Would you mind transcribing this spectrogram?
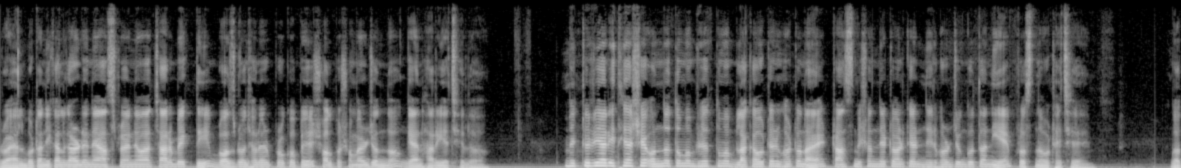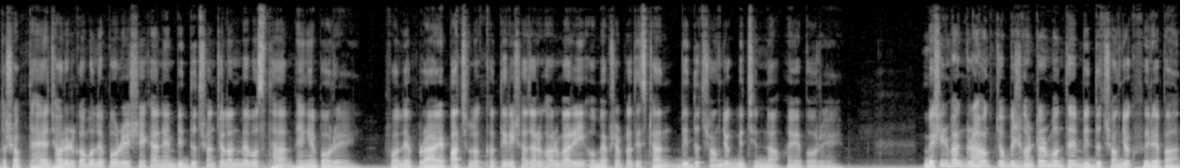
রয়্যাল বোটানিক্যাল গার্ডেনে আশ্রয় নেওয়া চার ব্যক্তি বজ্রঝড়ের প্রকোপে স্বল্প সময়ের জন্য জ্ঞান হারিয়েছিল। ভিক্টোরিয়ার ইতিহাসে অন্যতম বৃহত্তম ব্ল্যাকআউটের ঘটনায় ট্রান্সমিশন নেটওয়ার্কের নির্ভরযোগ্যতা নিয়ে প্রশ্ন উঠেছে। গত সপ্তাহে ঝড়ের কবলে পড়ে সেখানে বিদ্যুৎ সঞ্চালন ব্যবস্থা ভেঙে পড়ে। ফলে প্রায় পাঁচ লক্ষ তিরিশ হাজার ঘরবাড়ি ও ব্যবসা প্রতিষ্ঠান বিদ্যুৎ সংযোগ বিচ্ছিন্ন হয়ে পড়ে। বেশিরভাগ গ্রাহক চব্বিশ ঘণ্টার মধ্যে বিদ্যুৎ সংযোগ ফিরে পান।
